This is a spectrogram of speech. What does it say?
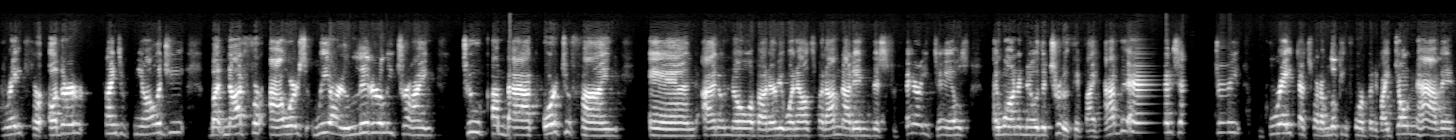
great for other kinds of genealogy, but not for ours. We are literally trying to come back or to find. And I don't know about everyone else, but I'm not in this fairy tales. I want to know the truth. If I have the ancestry, great, that's what I'm looking for. But if I don't have it,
